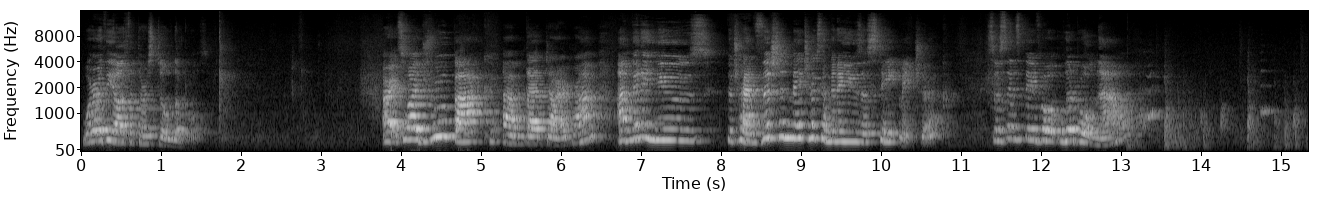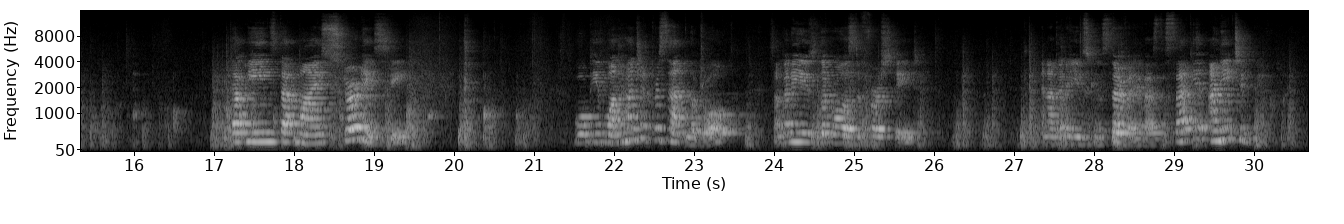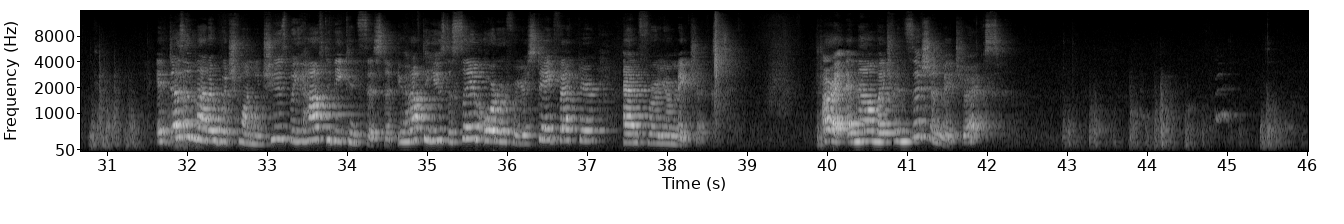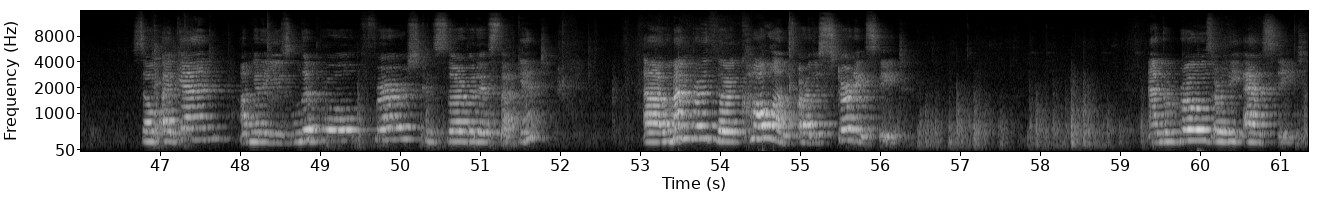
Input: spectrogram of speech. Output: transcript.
what are the odds that they're still liberals? All right, so I drew back um, that diagram. I'm going to use the transition matrix. I'm going to use a state matrix. So since they vote liberal now, that means that my starting state will be 100% liberal. So I'm going to use liberal as the first state and I'm going to use conservative as the second. I need to, it doesn't matter which one you choose, but you have to be consistent. You have to use the same order for your state vector and for your matrix. All right, and now my transition matrix. So again, I'm going to use liberal first, conservative second. Uh, remember, the columns are the starting state and the rows are the end state.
